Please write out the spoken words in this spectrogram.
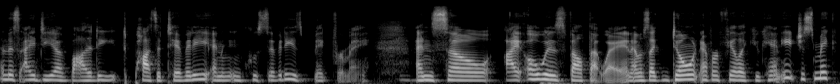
and this idea of body positivity and inclusivity is big for me. Mm-hmm. And so I always felt that way and I was like don't ever feel like you can't eat, just make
